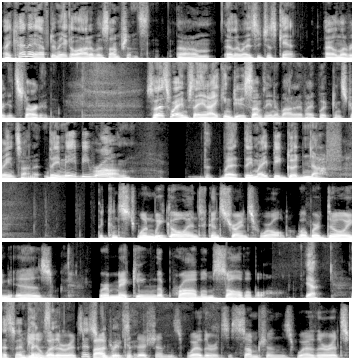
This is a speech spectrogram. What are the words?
I kind of have to make a lot of assumptions. Um, otherwise, it just can't. I'll never get started. So that's why I'm saying I can do something about it if I put constraints on it. They may be wrong, but they might be good enough the const- when we go into constraints world, what we're doing is we're making the problem solvable. Yeah, that's what I'm you know whether it's that's boundary conditions, whether it's assumptions, whether it's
